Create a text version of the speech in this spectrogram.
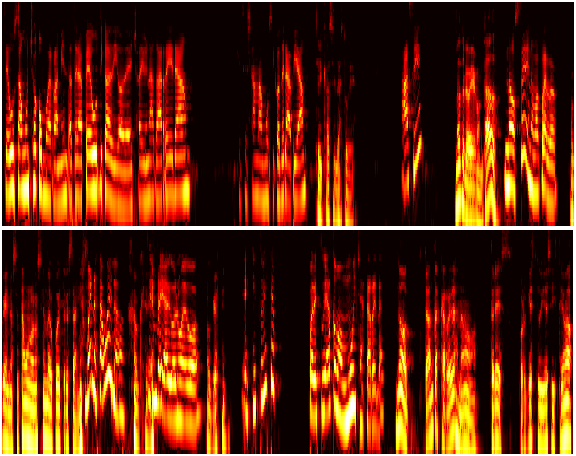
se usa mucho como herramienta terapéutica. Digo, de hecho hay una carrera que se llama musicoterapia. Sí, casi la estudié. ¿Ah, sí? ¿No te lo había contado? No sé, no me acuerdo. Ok, nos estamos conociendo después de tres años. Bueno, está bueno. Siempre hay algo nuevo. Ok. Es que estuviste por estudiar como muchas carreras. No, tantas carreras no. Tres. ¿Por qué estudié sistemas?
